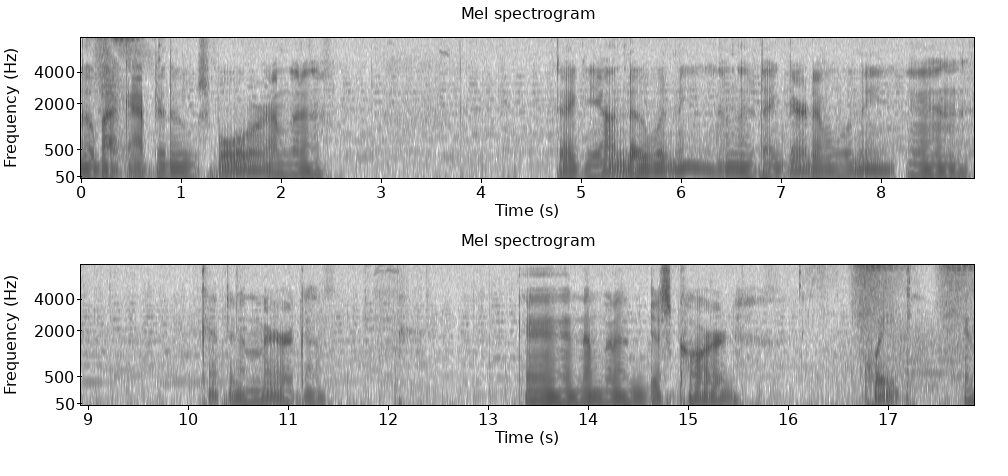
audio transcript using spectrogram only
Go back after those four. I'm gonna take Yondu with me. I'm gonna take Daredevil with me and Captain America. And I'm gonna discard Quake and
